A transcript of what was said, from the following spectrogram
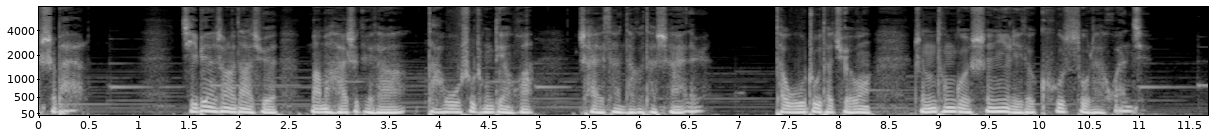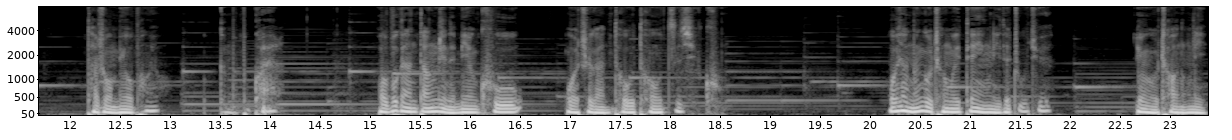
失败了。即便上了大学，妈妈还是给他打无数通电话，拆散他和他深爱的人。他无助，他绝望，只能通过深夜里的哭诉来缓解。他说：“我没有朋友，根本不快乐。我不敢当着你的面哭，我只敢偷偷自己哭。我想能够成为电影里的主角，拥有超能力，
